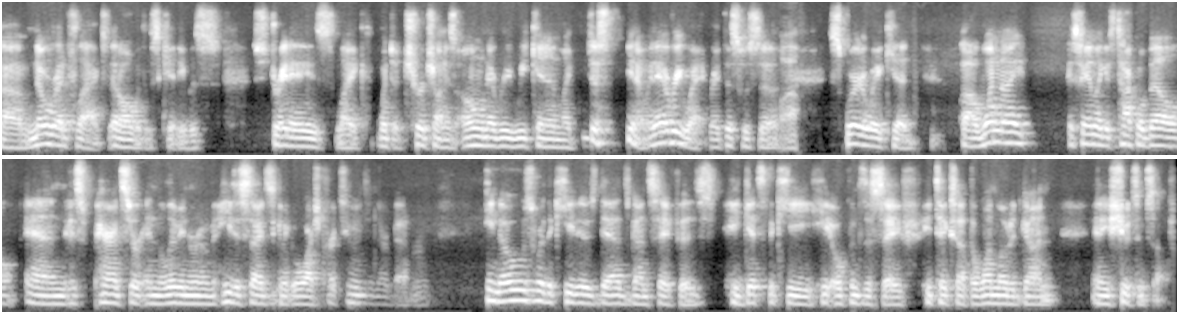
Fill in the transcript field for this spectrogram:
um, no red flags at all with this kid. He was straight A's, like went to church on his own every weekend, like just, you know, in every way, right? This was a wow. squared away kid. Uh, one night, his family gets Taco Bell and his parents are in the living room and he decides he's going to go watch cartoons in their bedroom. He knows where the key to his dad's gun safe is. He gets the key, he opens the safe, he takes out the one loaded gun and he shoots himself.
